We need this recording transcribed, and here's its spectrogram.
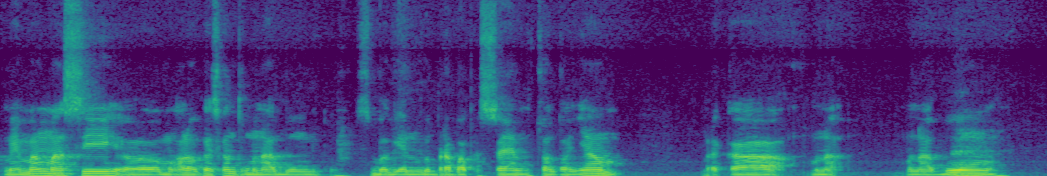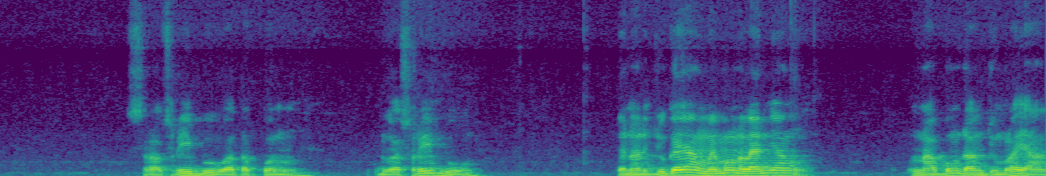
memang masih uh, mengalokasikan untuk menabung gitu. Sebagian beberapa persen. Contohnya mereka mena menabung seratus ribu ataupun dua ribu. Dan ada juga yang memang nelayan yang menabung dalam jumlah yang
